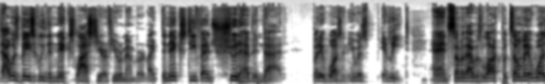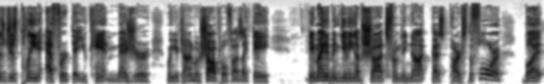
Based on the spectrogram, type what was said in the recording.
that was basically the Knicks last year, if you remember. Like the Knicks defense should have been bad, but it wasn't. It was elite. And some of that was luck, but some of it was just plain effort that you can't measure when you're talking about shot profiles. Like they they might have been giving up shots from the not best parts of the floor, but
